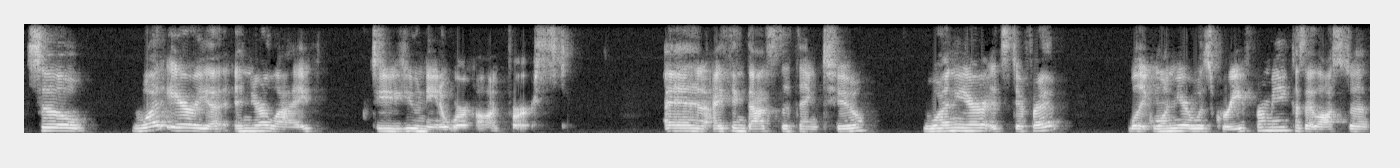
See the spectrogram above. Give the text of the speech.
So, what area in your life do you need to work on first? And I think that's the thing too. One year it's different. Like one year was grief for me because I lost a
